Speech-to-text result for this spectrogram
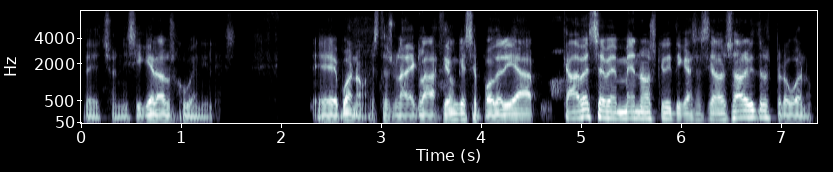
de hecho, ni siquiera a los juveniles. Eh, bueno, esto es una declaración que se podría. Cada vez se ven menos críticas hacia los árbitros, pero bueno,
